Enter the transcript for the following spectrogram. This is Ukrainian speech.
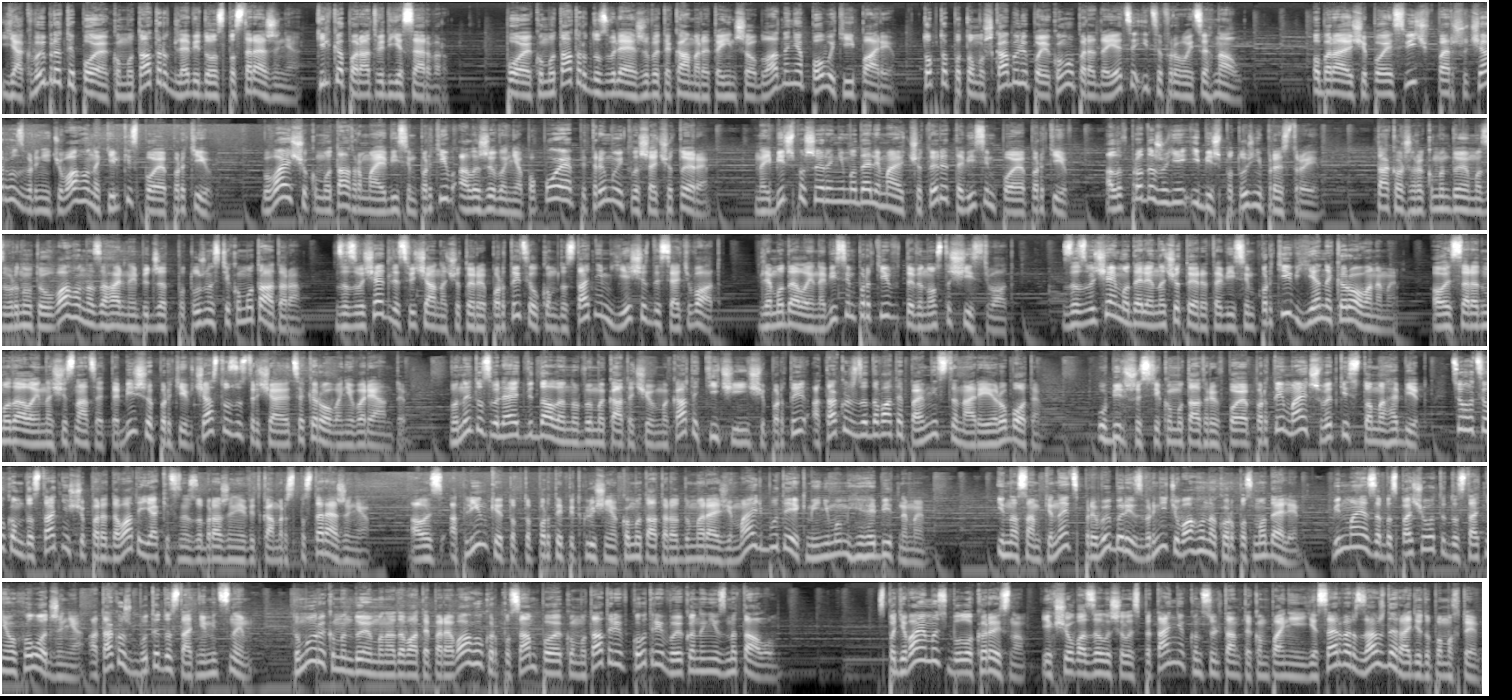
Як вибрати PoE-комутатор для відеоспостереження? Кілька порад від eServer. PoE-комутатор дозволяє живити камери та інше обладнання по витій парі, тобто по тому ж кабелю, по якому передається і цифровий сигнал. Обираючи PoE-свіч, в першу чергу зверніть увагу на кількість PoE-портів. Буває, що комутатор має 8 портів, але живлення по PoE підтримують лише 4. Найбільш поширені моделі мають 4 та 8 PoE-портів, але в продажу є і більш потужні пристрої. Також рекомендуємо звернути увагу на загальний бюджет потужності комутатора. Зазвичай для свіча на 4 порти цілком достатнім є 60 Вт, для моделей на 8 портів 96 Вт. Зазвичай моделі на 4 та 8 портів є некерованими, а ось серед моделей на 16 та більше портів часто зустрічаються керовані варіанти. Вони дозволяють віддалено вимикати чи вмикати ті чи інші порти, а також задавати певні сценарії роботи. У більшості комутаторів PoE-порти мають швидкість 100 Мбіт. Цього цілком достатньо, щоб передавати якісне зображення від камер спостереження. А ось аплінки, тобто порти підключення комутатора до мережі, мають бути як мінімум гігабітними. І на сам кінець при виборі зверніть увагу на корпус моделі. Він має забезпечувати достатнє охолодження, а також бути достатньо міцним. Тому рекомендуємо надавати перевагу корпусам PoE-комутаторів, котрі виконані з металу. Сподіваємось, було корисно. Якщо у вас залишились питання, консультанти компанії eServer завжди раді допомогти.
